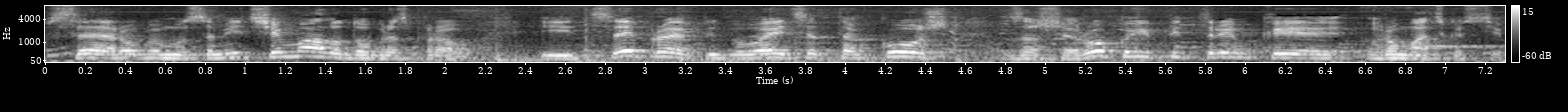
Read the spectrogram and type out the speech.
все робимо самі чимало добре справ. І цей проект відбувається також за широкої підтримки громадськості.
